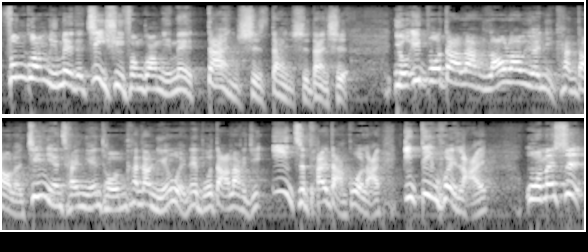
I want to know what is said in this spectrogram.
风光明媚的继续风光明媚，但是但是但是。有一波大浪，老老远你看到了，今年才年头，我们看到年尾那波大浪已经一直拍打过来，一定会来。我们是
